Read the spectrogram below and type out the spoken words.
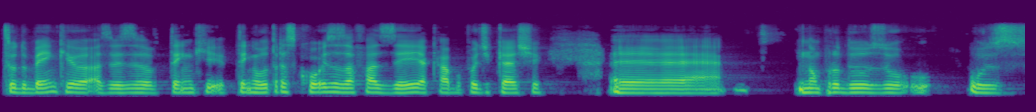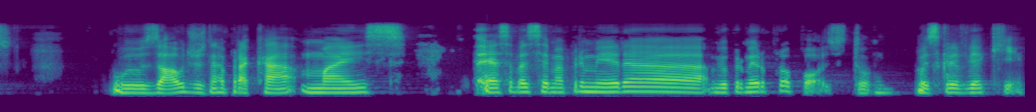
Tudo bem que eu, às vezes eu tenho que tenho outras coisas a fazer e acabo o podcast é, não produzo os os áudios, né, para cá, mas essa vai ser minha primeira meu primeiro propósito. Vou escrever aqui.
